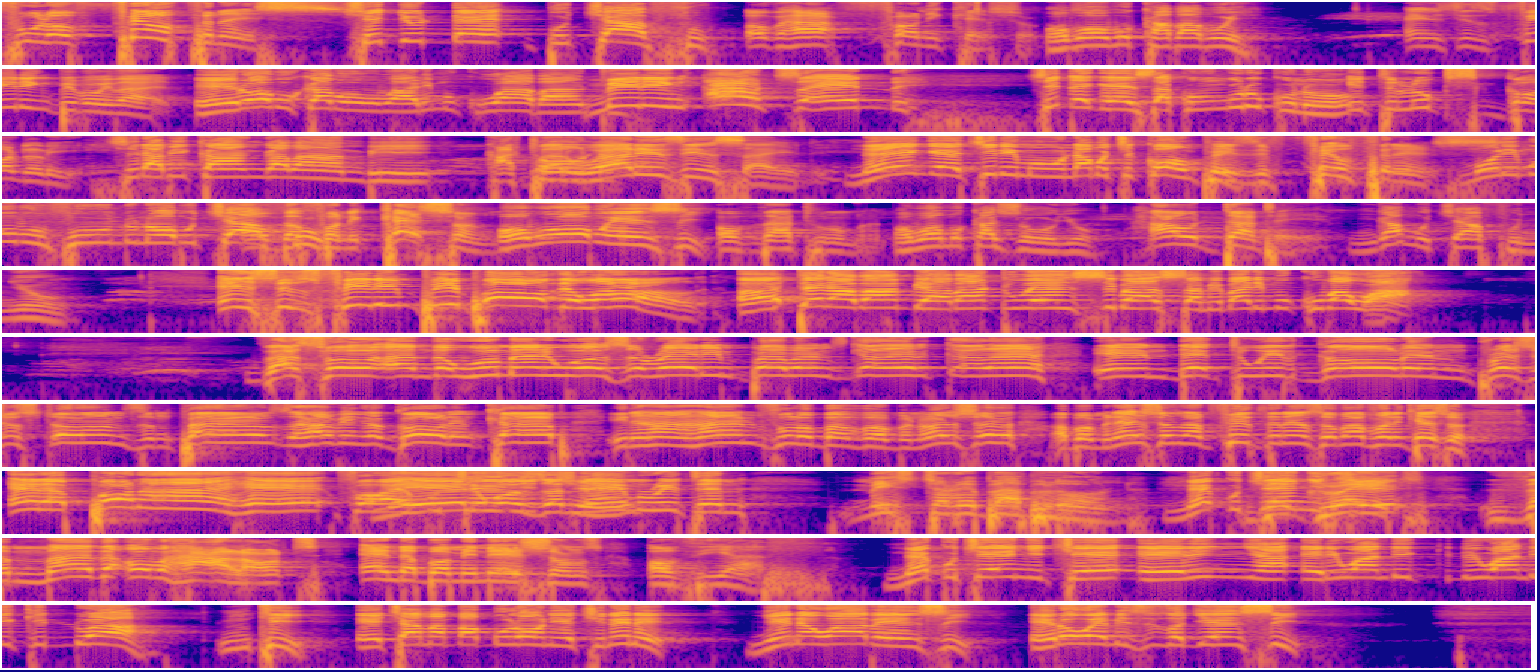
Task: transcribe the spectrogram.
full of filthiness kijjudde bukyafu of her fornication. oba obukaba bwe And she's feeding people with that. era obukaba obwo bw'ali mu kuwa abantu Meaning outside, kitegeeza kungulu kuno it looks godly. kirabika nga bambi But katonda what is inside naye ng'ekiri munda mu kikompe is filthiness mulimu buvundu of the n'obukyafu fornication obw'obwenzi of that woman. obw'omukazi oyo How dirty. Nga mukyafu nnyo And she's feeding people of the world. ate era abantu b'ensi baasamye bali mu kubawa Verse 4 And the woman was arrayed in purple scarlet color and decked with gold and precious stones and pearls, having a golden cup in her hand full of abomination, abominations and filthiness of her fornication. And upon her head, for her head was a name written Mystery Babylon, the great, the mother of harlots and abominations of the earth. ne ku kyenyi kye erinnya liwandiikiddwa nti ekyama babulooni ekinene nnyina w'abenzi era ow'emizizo gy'ensi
